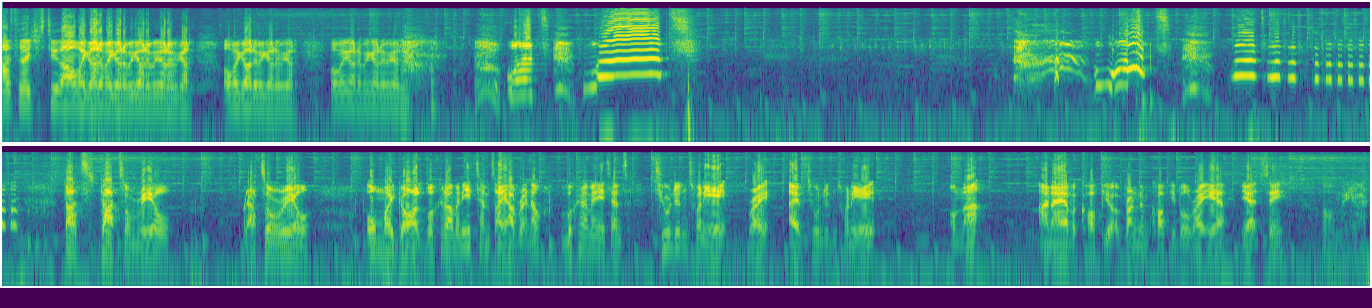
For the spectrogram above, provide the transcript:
How did I just do that? Oh my god, oh my god, oh my god, oh my god, oh my god. Oh my god, oh my god, oh my god. Oh my god, oh my god, oh my god. What? What? what? What? What? What? That's, that's unreal. That's unreal. Oh my god, look at how many attempts I have right now. Look at how many attempts. 228, right? I have 228 on that. And I have a copy, of random copyable right here. Yeah, see? Oh my god.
